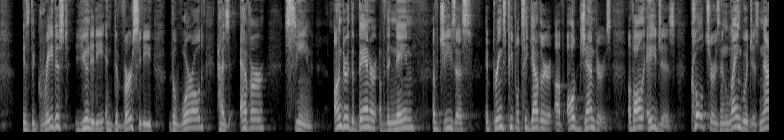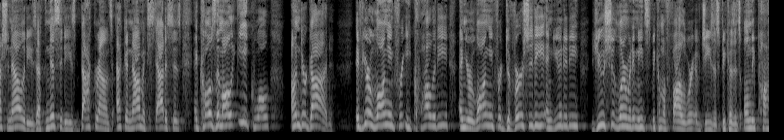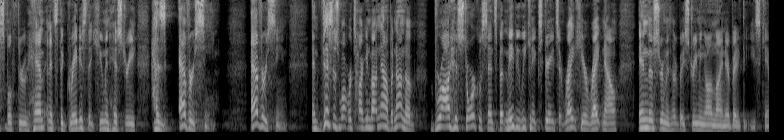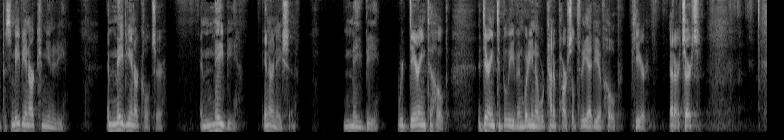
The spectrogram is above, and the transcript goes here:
is the greatest unity and diversity the world has ever seen under the banner of the name of Jesus. It brings people together of all genders, of all ages, cultures and languages, nationalities, ethnicities, backgrounds, economic statuses, and calls them all equal under God. If you're longing for equality and you're longing for diversity and unity, you should learn what it means to become a follower of Jesus because it's only possible through him and it's the greatest that human history has ever seen ever seen. And this is what we're talking about now, but not in a broad historical sense, but maybe we can experience it right here, right now, in this room with everybody streaming online, everybody at the East Campus, maybe in our community, and maybe in our culture, and maybe in our nation. Maybe. We're daring to hope, daring to believe. And what do you know? We're kind of partial to the idea of hope here at our church.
